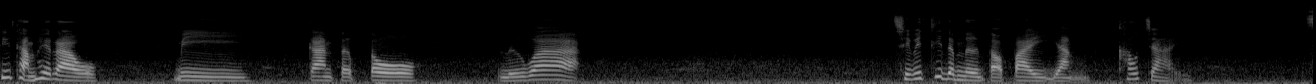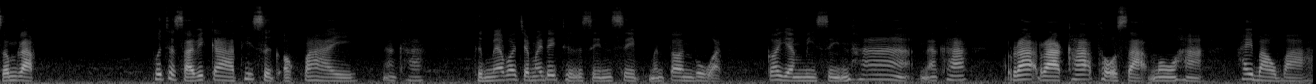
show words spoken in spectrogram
ที่ทำให้เรามีการเติบโต หรือว่า ชีวิตที่ดำเนินต่อไปอย่างเข้าใจสำหรับพุทธสาวิกาที่ศึกออกไปนะคะ ถึงแม้ว่าจะไม่ได้ถือศีลสิบเหมือนตอนบวชก็ยังมีศีลห้านะคะระราคะโทสะโมหะ ให้เบาบาง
